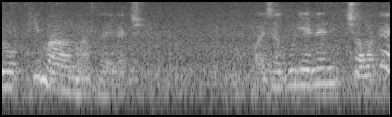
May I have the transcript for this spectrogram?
লক্ষ্মী মা আমার হয়ে গেছে। পয়সা কুড়িয়ে এনে দিচ্ছ আমাকে?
